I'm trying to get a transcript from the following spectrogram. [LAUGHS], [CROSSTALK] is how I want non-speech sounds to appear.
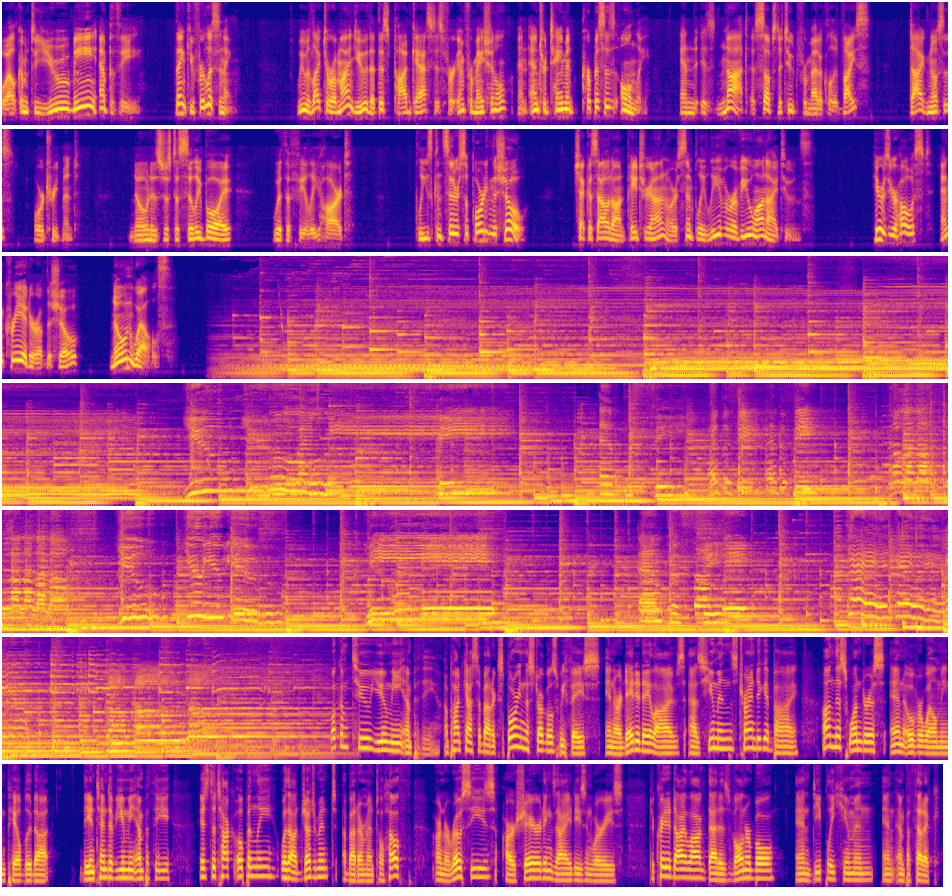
Welcome to You, Me, Empathy. Thank you for listening. We would like to remind you that this podcast is for informational and entertainment purposes only and is not a substitute for medical advice, diagnosis, or treatment. Known as just a silly boy with a feely heart. Please consider supporting the show. Check us out on Patreon or simply leave a review on iTunes. Here's your host and creator of the show, Known Wells. La la la. You, you, you, you. Me. Empathy. Yeah. La la la. Welcome to You, Me, Empathy, a podcast about exploring the struggles we face in our day to day lives as humans trying to get by on this wondrous and overwhelming pale blue dot. The intent of You, Me, Empathy is to talk openly, without judgment, about our mental health, our neuroses, our shared anxieties and worries, to create a dialogue that is vulnerable and deeply human and empathetic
